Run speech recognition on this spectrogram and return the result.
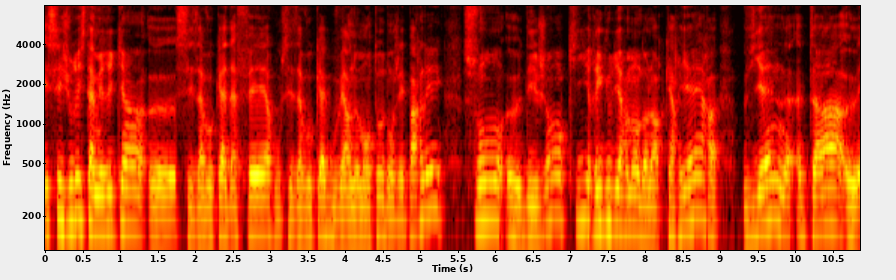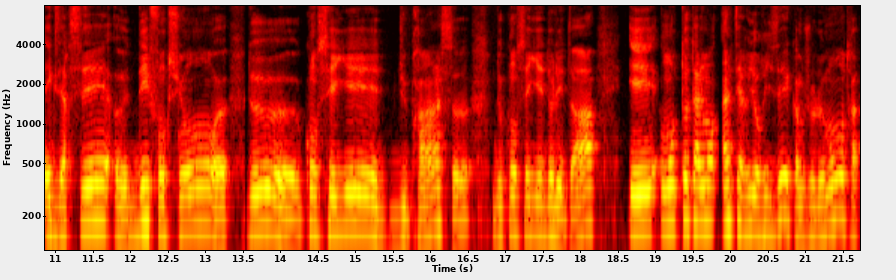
Et ces juristes américains, euh, ces avocats d'affaires ou ces avocats gouvernementaux dont j'ai parlé, sont euh, des gens qui régulièrement dans leur carrière viennent à euh, exercer des fonctions de conseiller du prince, de conseiller de l'État, et ont totalement intériorisé, comme je le montre,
